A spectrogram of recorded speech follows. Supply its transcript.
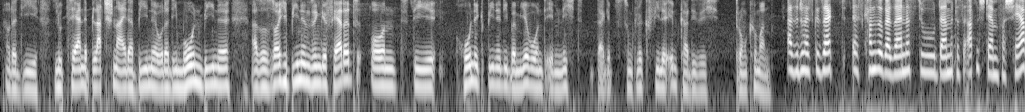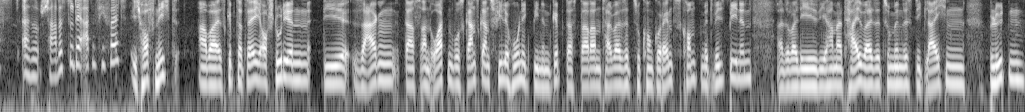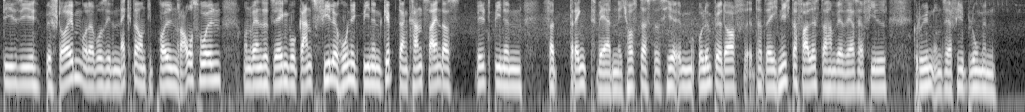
oder die Luzerne Blattschneiderbiene oder die Mohnbiene. Also solche Bienen sind gefährdet und die Honigbiene, die bei mir wohnt, eben nicht. Da gibt es zum Glück viele Imker, die sich drum kümmern. Also du hast gesagt, es kann sogar sein, dass du damit das Artensterben verschärfst. Also schadest du der Artenvielfalt? Ich hoffe nicht. Aber es gibt tatsächlich auch Studien, die sagen, dass an Orten, wo es ganz, ganz viele Honigbienen gibt, dass da dann teilweise zu Konkurrenz kommt mit Wildbienen. Also weil die, die haben ja teilweise zumindest die gleichen Blüten, die sie bestäuben oder wo sie den Nektar und die Pollen rausholen. Und wenn es jetzt irgendwo ganz viele Honigbienen gibt, dann kann es sein, dass Wildbienen verdrängt werden. Ich hoffe, dass das hier im Olympiadorf tatsächlich nicht der Fall ist. Da haben wir sehr, sehr viel Grün und sehr viel Blumen.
